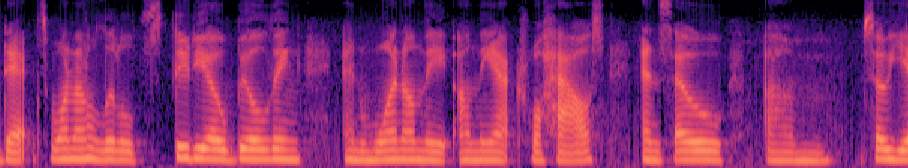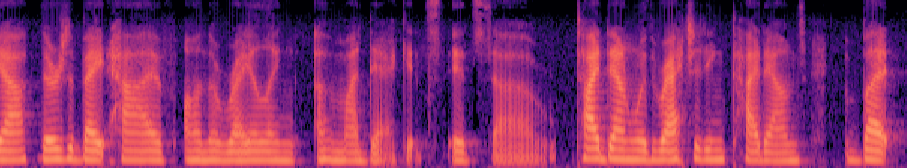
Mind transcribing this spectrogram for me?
decks, one on a little studio building and one on the on the actual house. And so um, so yeah, there's a bait hive on the railing of my deck. It's it's uh, tied down with ratcheting tie downs, but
